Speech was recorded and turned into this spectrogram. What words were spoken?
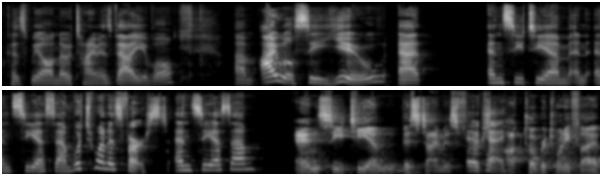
because we all know time is valuable. Um, I will see you at NCTM and NCSM. Which one is first? NCSM? NCTM this time is first. Okay. October 25.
